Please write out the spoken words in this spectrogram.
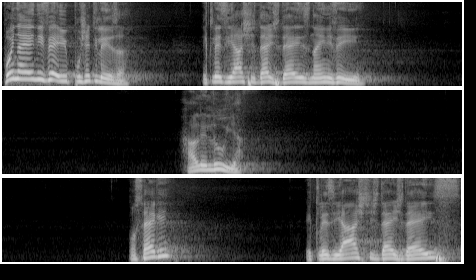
Põe na NVI, por gentileza. Eclesiastes 10, 10 na NVI. Aleluia. Consegue? Eclesiastes 10, 10,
